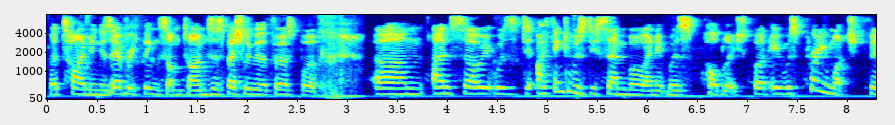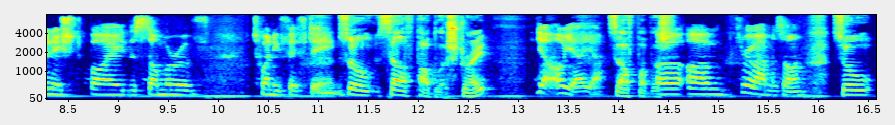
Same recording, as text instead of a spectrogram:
but timing is everything sometimes, especially with the first book. Um, and so it was, I think it was December when it was published, but it was pretty much finished by the summer of 2015. So self published, right? Yeah, oh, yeah, yeah. Self published. Uh, um, through Amazon. So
